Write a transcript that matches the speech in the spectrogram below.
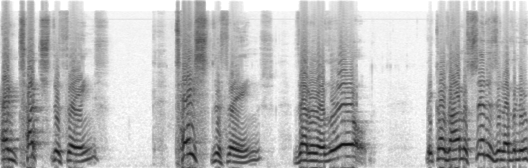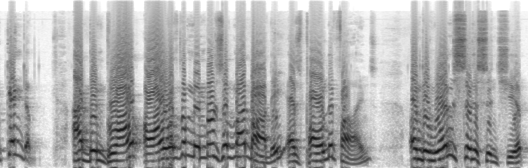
and touch the things taste the things that are of the world because I'm a citizen of a new kingdom. I've been brought, all of the members of my body, as Paul defines, under one citizenship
